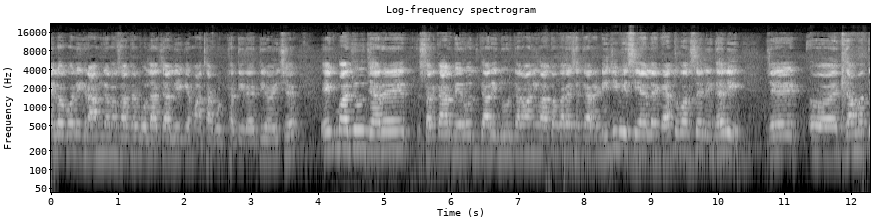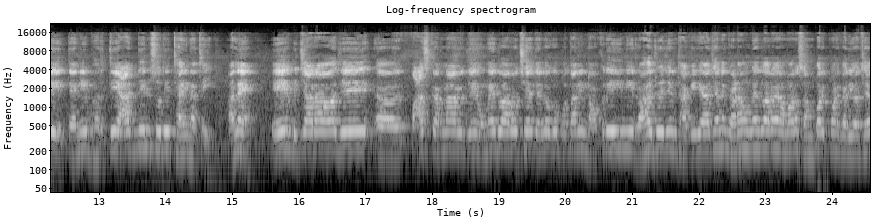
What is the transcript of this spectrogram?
એ લોકોની ગ્રામજનો સાથે બોલાચાલી કે માથાકૂટ થતી રહેતી હોય છે. એક બાજુ જ્યારે સરકાર બેરોજગારી દૂર કરવાની વાતો કરે છે, ત્યારે ડીજીવીસીએલે ગત વર્ષે લીધેલી જે એક્ઝામ હતી, તેની ભરતી આજ દિન સુધી થઈ નથી. અને એ બિચારા જે પાસ કરનાર જે ઉમેદવારો છે, તે લોકો પોતાની નોકરીની રાહ જોઈ જઈને થાકી ગયા છે અને ઘણા ઉમેદવારોએ અમારો સંપર્ક પણ કર્યો છે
